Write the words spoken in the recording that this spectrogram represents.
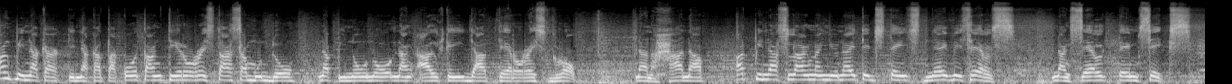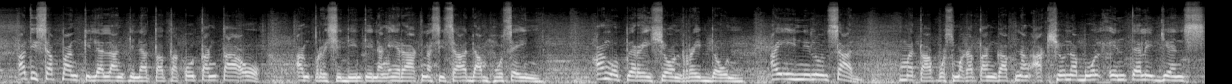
ang pinakakinakatakutang terorista sa mundo na pinuno ng Al-Qaeda terrorist group na nahanap at pinaslang ng United States Navy SEALs ng SEAL Team 6 at isa pang kilalang kinatatakutang tao ang presidente ng Iraq na si Saddam Hussein. Ang Operation Red Dawn ay inilunsad matapos makatanggap ng actionable intelligence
